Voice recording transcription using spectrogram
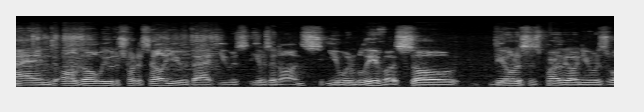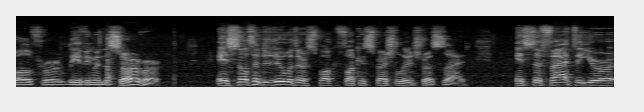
and although we would have tried to tell you that he was he was a nonce, you wouldn't believe us. So the onus is partly on you as well for leaving him in the server. It's nothing to do with their fucking special interest, side. It's the fact that you're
